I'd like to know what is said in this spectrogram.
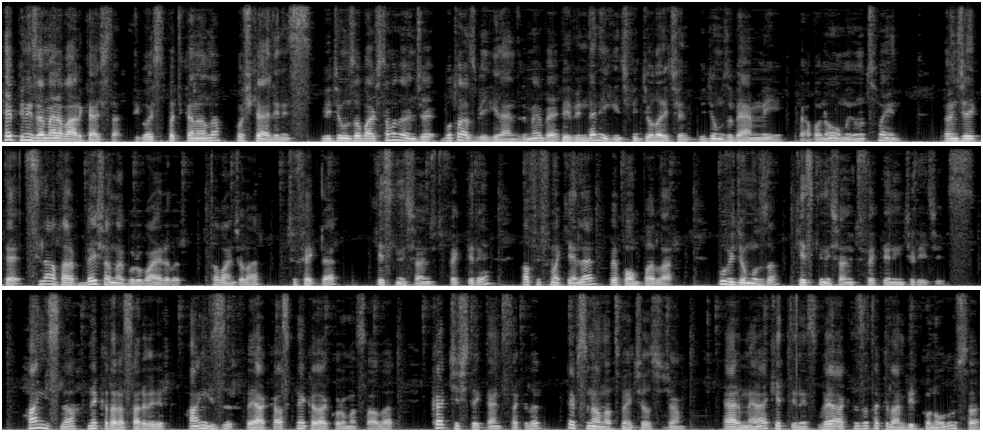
Hepinize merhaba arkadaşlar. Egoist Pati kanalına hoş geldiniz. Videomuza başlamadan önce bu tarz bilgilendirme ve birbirinden ilginç videolar için videomuzu beğenmeyi ve abone olmayı unutmayın. Öncelikle silahlar 5 ana gruba ayrılır. Tabancalar, tüfekler, keskin nişancı tüfekleri, hafif makineler ve pompalılar. Bu videomuzda keskin nişancı tüfeklerini inceleyeceğiz. Hangi silah ne kadar hasar verir, hangi zırh veya kask ne kadar koruma sağlar, kaç çeşit eklenti takılır hepsini anlatmaya çalışacağım. Eğer merak ettiğiniz veya aklınıza takılan bir konu olursa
